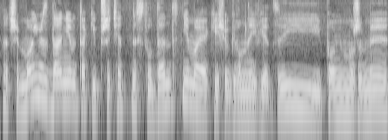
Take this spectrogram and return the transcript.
znaczy moim zdaniem taki przeciętny student nie ma jakiejś ogromnej wiedzy i pomimo, że my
